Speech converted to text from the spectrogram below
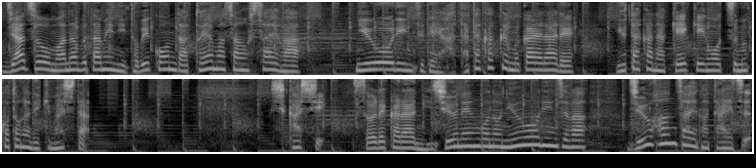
ジャズを学ぶために飛び込んだ富山さん夫妻はニューオーリンズで温かく迎えられ豊かな経験を積むことができました。しかしそれから20年後のニューオーリンズは銃犯罪が絶えず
